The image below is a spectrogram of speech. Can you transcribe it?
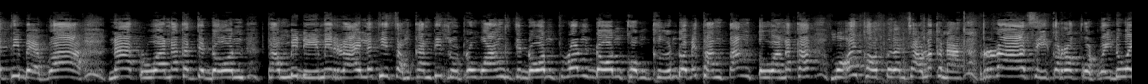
ทที่แบบว่าน่ากลัวนะคะจะโดนทำไม่ดีไม่ร้ายและที่สำคัญที่สุดระวังจะโดนปล้นโดนข่มขืนโดยไม่ทันตั้งตัวนะคะหมออ้อยขอเตือนชาวลัคนาราศีกรกฎไว้ด้วย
